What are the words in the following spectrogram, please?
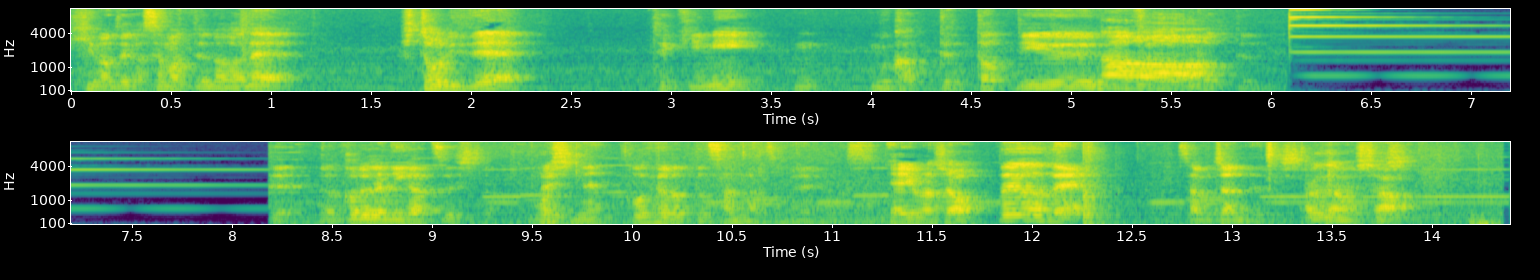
火の手が迫ってる中で一人で敵にむ向かってったっていうあー。残ってる。これが2月でした、もしね好評だったら3月もやります。やりましょう。ということでサブチャンネルでした。ありがとうございました「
